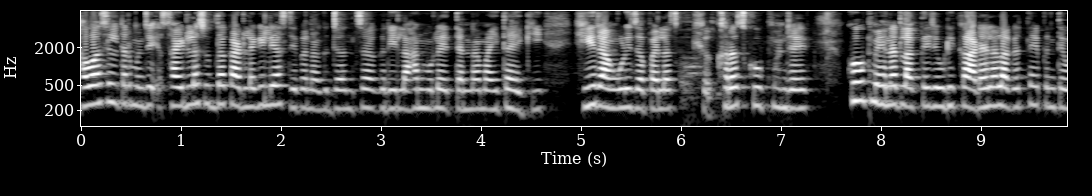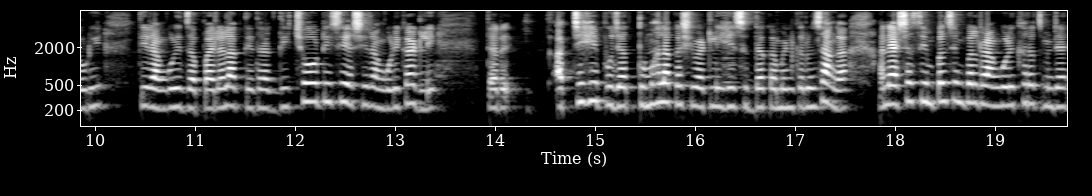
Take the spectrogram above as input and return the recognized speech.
हवं असेल तर म्हणजे साईडला सुद्धा काढल्या गेली असते पण अग ज्यांचं घरी लहान मुलं आहेत त्यांना माहीत आहे की ही रांगोळी जपायला ख- खरंच खूप म्हणजे खूप मेहनत लागते. जेवढी काढायला लागत नाही पण तेवढी ती रांगोळी जपायला लागते. तर अगदी छोटीशी अशी रांगोळी काढली. तर आजची ही पूजा तुम्हाला कशी वाटली हे सुद्धा कमेंट करून सांगा. आणि अशा सिंपल सिंपल रांगोळी खरंच म्हणजे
